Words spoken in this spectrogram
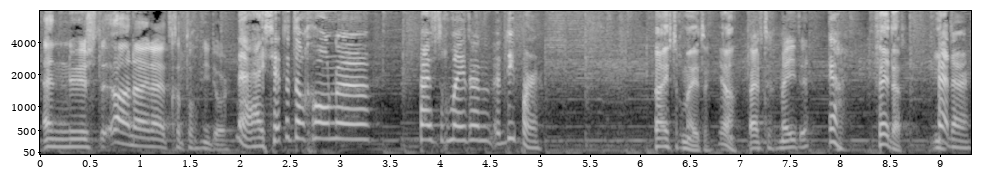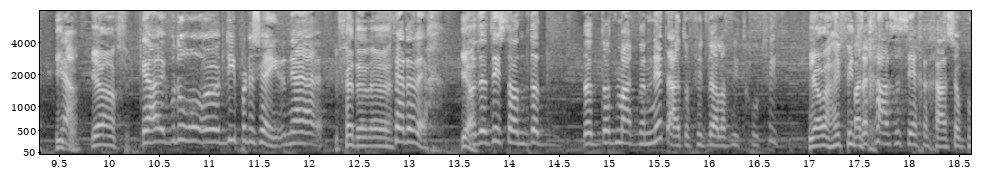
En nu is het... Oh nee, nee, het gaat toch niet door. Nee, hij zet het dan gewoon eh 50 meter dieper. 50 meter, ja. 50 meter. Ja, Verder. verder. Dieper. Ja. Ja, absoluut. ja, ik bedoel eh, dieper de zee. Ja, ja, Verder, eh, verder weg. Ja. Want dat, is dan, dat, dat, dat maakt dan net uit of je het wel of niet goed ziet. ja, maar hij vindt Maar dan het- gaan ze zeggen, gaan ze op een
